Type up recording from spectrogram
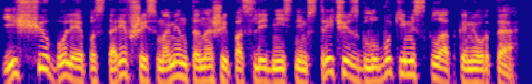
еще более постаревший с момента нашей последней с ним встречи с глубокими складками у рта.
